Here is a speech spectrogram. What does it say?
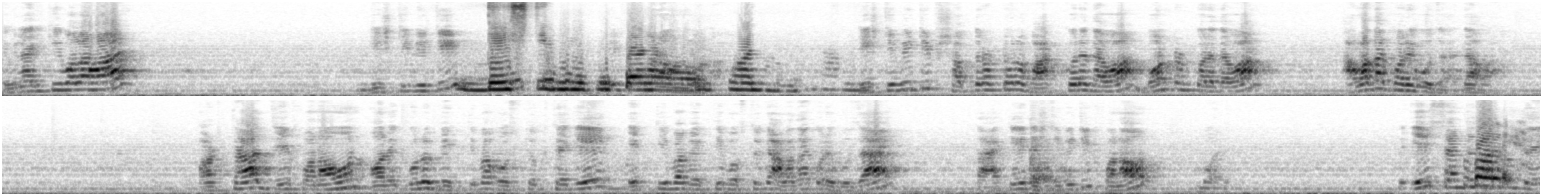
এগুলাকে কি বলা হয়? ডিস্ট্রিবিউটিভ ডিস্ট্রিবিউটিভ শব্দের অর্থ হলো ভাগ করে দেওয়া বন্টন করে দেওয়া আলাদা করে বোঝা দেওয়া। অর্থাৎ যে প্রনাউন অনেকগুলো ব্যক্তি বা বস্তু থেকে একটি বা ব্যক্তি বস্তুকে আলাদা করে বোঝায় তাকে ডিস্ট্রিবিউটিভ প্রনাউন বলে। এই সেন্টেন্সগুলোতে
